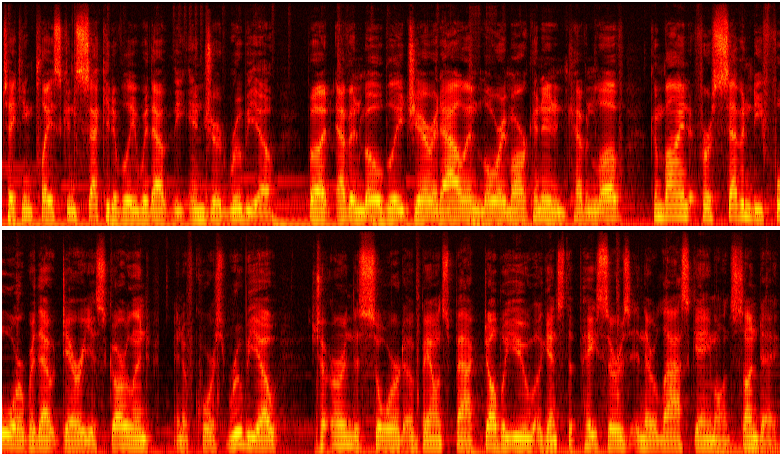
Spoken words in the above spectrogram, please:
taking place consecutively without the injured Rubio. But Evan Mobley, Jarrett Allen, Lauri Markkanen, and Kevin Love combined for 74 without Darius Garland, and of course Rubio, to earn the sword of bounce back W against the Pacers in their last game on Sunday.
